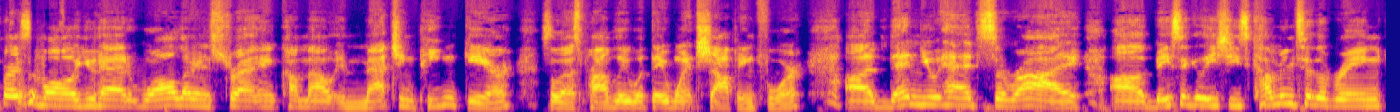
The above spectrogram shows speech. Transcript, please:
First of all, you had Waller and Stratton come out in matching pink gear, so that's probably what they went shopping for. Uh, then you had Sarai. Uh, basically, she's coming to the ring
